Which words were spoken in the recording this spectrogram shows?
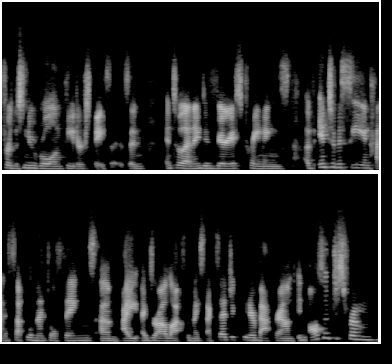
for this new role in theater spaces. And, and so then I did various trainings of intimacy and kind of supplemental things. Um, I, I draw a lot from my sex educator background and also just from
